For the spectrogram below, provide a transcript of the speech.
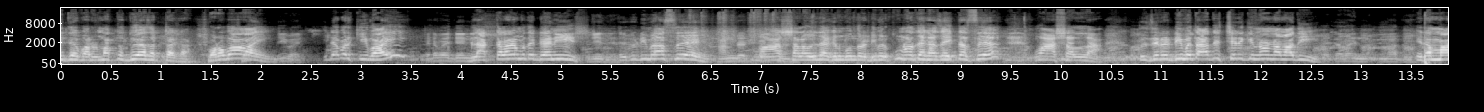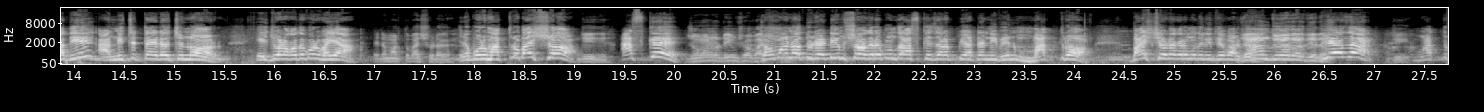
নিতে পারবেন মাত্র দুই হাজার টাকা। বড় ভাই এটা আবার কি ভাই? ব্ল্যাক কালারের মধ্যে ড্যানিশ। ডিম আছে। 100% ওই দেখেন বন্ধুরা ডিমের কোনা দেখা যাইতাছে। মাশাআল্লাহ। তো যেটা ডিমে তা দিচ্ছে এটা কি নর না মাদি? এটা মাদি। এটা মাদি আর নিচেরটা এটা হচ্ছে নর। এই জোড়া কত পড়ো ভাইয়া? এটা মাত্র বাইশশো টাকা। এটা পড়ো মাত্র বাইশশো? জি জি। আজকে? জমানো ডিম সব জমানো দুটা ডিম সহকারে বন্ধু আজকে যারা পেয়ারটা নিবেন মাত্র বাইশশো টাকার মধ্যে নিতে পারবেন। জান দুই হাজার দিয়ে দুই দেন। হাজার? জি। মাত্র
